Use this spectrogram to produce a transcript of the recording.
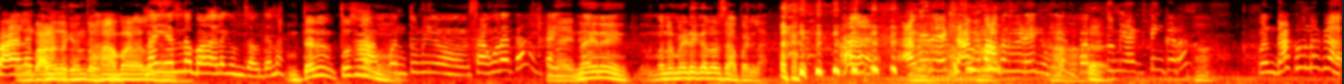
बाळाला बाळाला घेऊन जाऊ हा बाळाला नाही यांना बाळाला घेऊन जाऊ द्या ना. त्यानं तोच ना मग. पण तुम्ही अं, सांगू नका काही. नाही नाही मला मेडिकलवर सापडला. हा, आम्ही रिएक्शन आम्ही मागून व्हिडिओ घेऊ. पण तुम्ही ऍक्टिंग करा. पण दाखवू नका.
